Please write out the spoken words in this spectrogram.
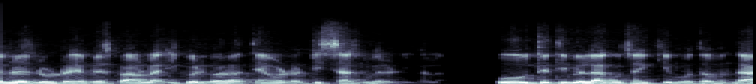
एभरेज लोड र एभरेज पावरलाई इक्वल गर त्यहाँबाट डिस्चार्जको भ्यालु निकाल। हो त्यति बेलाको चाहिँ के भयो त भन्दा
